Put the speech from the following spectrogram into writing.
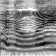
with a lady.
